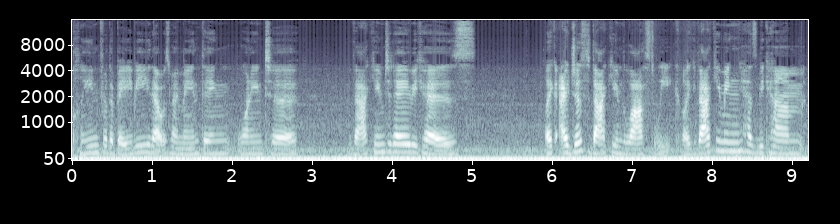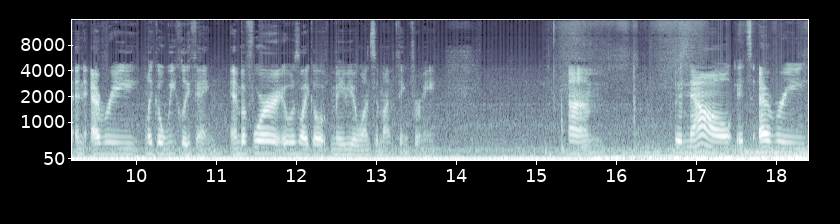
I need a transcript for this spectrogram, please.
clean for the baby. That was my main thing, wanting to vacuum today because like I just vacuumed last week. Like vacuuming has become an every like a weekly thing, and before it was like a maybe a once a month thing for me. Um, but now it's every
